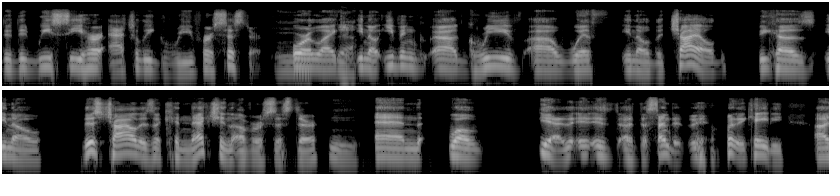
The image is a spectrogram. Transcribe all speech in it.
Did, did we see her actually grieve her sister or like yeah. you know even uh grieve uh with you know the child because you know this child is a connection of her sister Mm. and well yeah it is a descendant with Cady uh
